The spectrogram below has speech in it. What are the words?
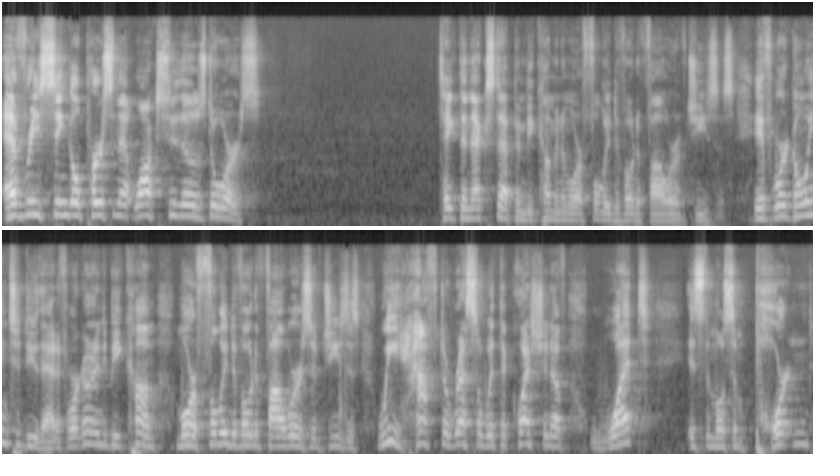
every single person that walks through those doors take the next step in becoming a more fully devoted follower of Jesus. If we're going to do that, if we're going to become more fully devoted followers of Jesus, we have to wrestle with the question of what is the most important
